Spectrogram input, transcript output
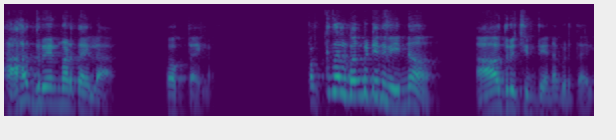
ಆದ್ರೂ ಏನ್ ಮಾಡ್ತಾ ಇಲ್ಲ? ಹೋಗ್ತಾ ಇಲ್ಲ. ಪಕ್ಕದಲ್ಲಿ ಬಂದ್ಬಿಟ್ಟಿದೀವಿ ಇನ್ನು, ಆದ್ರೂ ಚಿಂತೆಯನ್ನ ಬಿಡ್ತಾ ಇಲ್ಲ.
